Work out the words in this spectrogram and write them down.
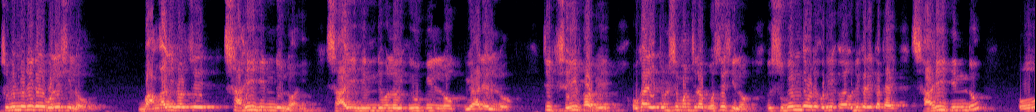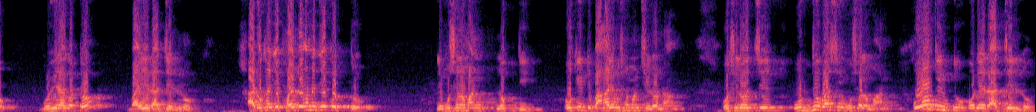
শুভেন্দু অধিকারী বলেছিল বাঙালি হচ্ছে শাহী হিন্দু নয়। শাহী হিন্দু হলো ইউপির লোক বিহারের লোক। ঠিক সেইভাবে ওখানে তুলসী মঞ্চটা বসেছিল। শুভেন্দু অধি- অধি- অধিকারীর কথায় শাহী হিন্দু ও বহিরাগত বাইরের রাজ্যের লোক। আর ওখানে যে ফলের দোকানে যে করতো, যে মুসলমান লোকটি, ও কিন্তু বাঙালি মুসলমান ছিল না। ও ছিল হচ্ছে উর্দুভাষী মুসলমান। ও কিন্তু ওদের রাজ্যের লোক।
